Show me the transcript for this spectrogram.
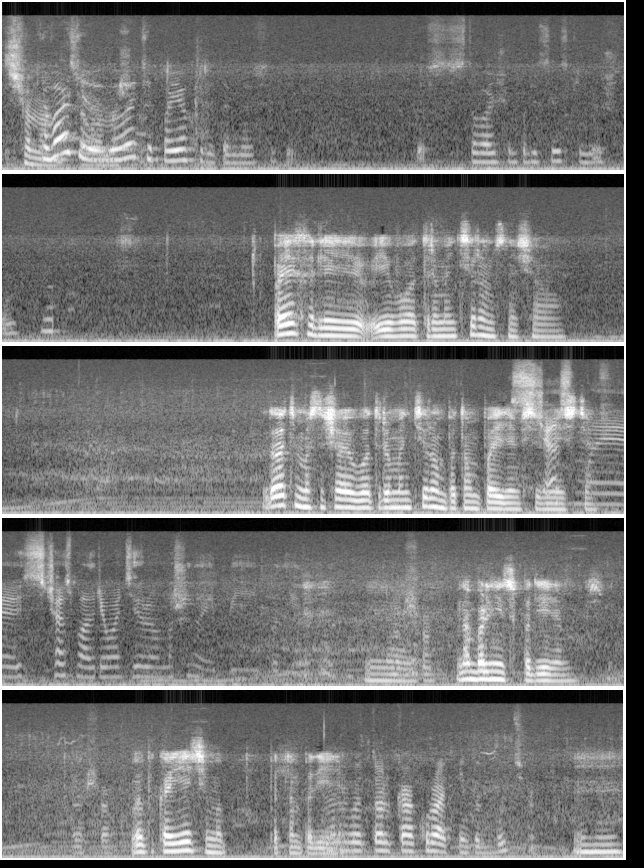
Зачем нам давайте, давайте поехали тогда все-таки. С товарищем полицейским или что? Ну, Поехали его отремонтируем сначала. Давайте мы сначала его отремонтируем, потом поедем все сейчас вместе. Мы, сейчас мы отремонтируем машину и, и подъедем. Ну, Хорошо, на больницу подъедем. Хорошо. Вы пока едете, мы потом Ну, подъедем. вы только аккуратнее тут будьте. Мгм.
